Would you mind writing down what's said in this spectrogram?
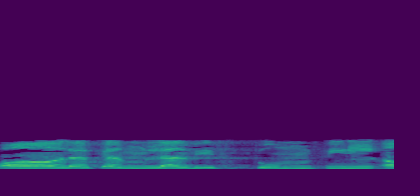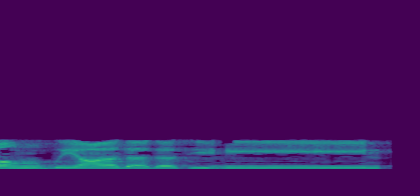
قَالَ كَمْ لَبِثْتُمْ فِي الْأَرْضِ عَدَدَ سِنِينَ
